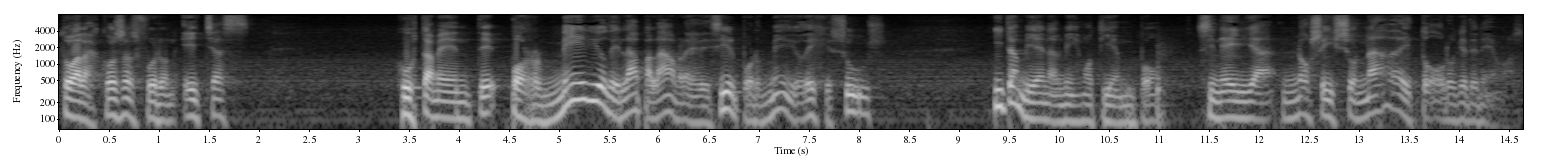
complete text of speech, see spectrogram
Todas las cosas fueron hechas justamente por medio de la palabra, es decir, por medio de Jesús, y también al mismo tiempo sin ella no se hizo nada de todo lo que tenemos.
